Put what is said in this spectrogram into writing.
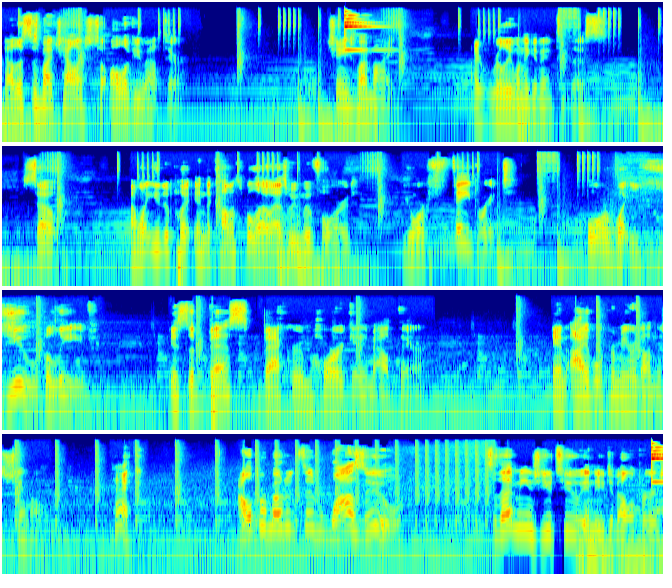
Now, this is my challenge to all of you out there. Change my mind. I really want to get into this. So, I want you to put in the comments below as we move forward your favorite or what you believe is the best backroom horror game out there. And I will premiere it on this channel. Heck, I'll promote it to Wazoo. So that means you too, indie developers.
